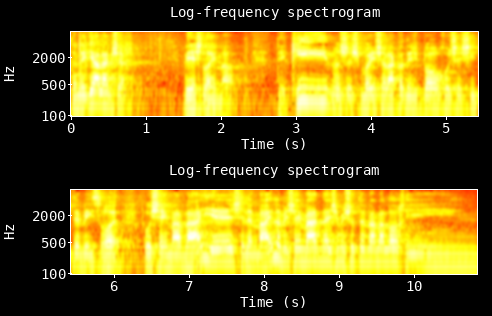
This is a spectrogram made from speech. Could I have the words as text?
זה נגיע להמשך. ויש לו אמר. דקיב, ששמוי של הקדוש ברוך הוא ששיטה בישראל, הוא שם הוויה שלמיילא משם אדני שמשותף במלוכים.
